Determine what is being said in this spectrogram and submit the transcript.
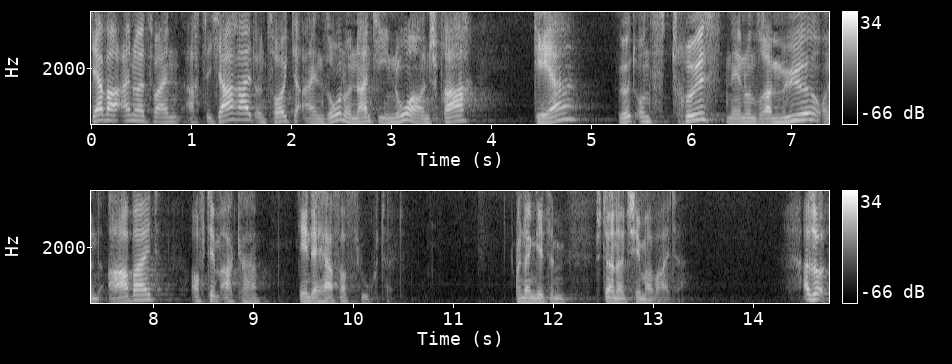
der war 182 Jahre alt und zeugte einen Sohn und nannte ihn Noah und sprach, der wird uns trösten in unserer Mühe und Arbeit auf dem Acker, den der Herr verflucht hat. Und dann geht es im Standardschema weiter. Also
